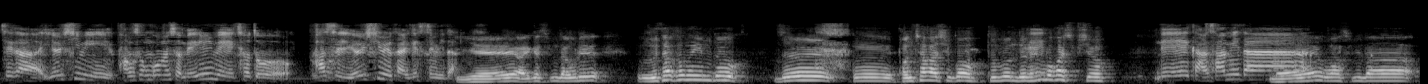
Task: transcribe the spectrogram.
제가 열심히 방송 보면서 매일매일 저도 밭을 열심히 갈겠습니다. 예, 알겠습니다. 우리 의사 선생님도 늘, 그, 번창하시고, 두 분늘 네. 행복하십시오. 네, 감사합니다. 네, 고맙습니다.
